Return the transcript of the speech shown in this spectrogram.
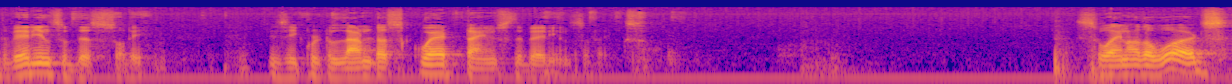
the variance of this, sorry, is equal to lambda squared times the variance of x. So, in other words,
